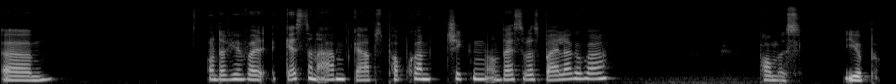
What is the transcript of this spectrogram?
Ähm, und auf jeden Fall, gestern Abend gab's Popcorn Chicken und weißt du, was Beilage war? Pommes. Jupp.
